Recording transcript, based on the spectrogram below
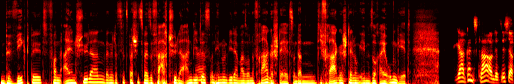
ein Bewegtbild von allen Schülern, wenn du das jetzt beispielsweise für acht Schüler anbietest ja. und hin und wieder mal so eine Frage stellst und dann die Fragestellung eben so Reihe umgeht. Ja, ganz klar. Und das ist ja,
